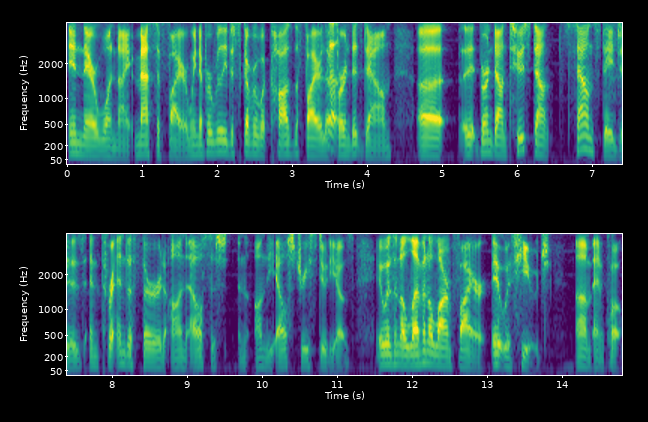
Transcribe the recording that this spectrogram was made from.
in there one night, massive fire. We never really discovered what caused the fire that burned it down. Uh, it burned down two sound sound stages and threatened a third on Elsis on the Elstree Studios. It was an 11 alarm fire. It was huge. Um, end quote.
